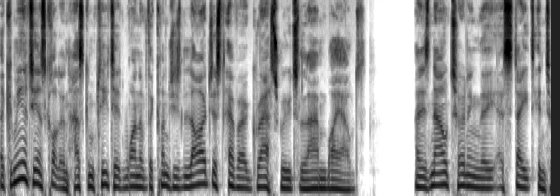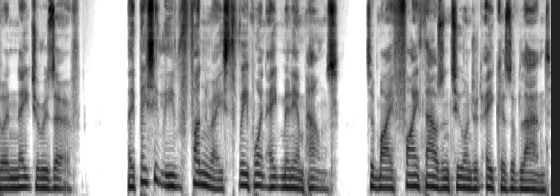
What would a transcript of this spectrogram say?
A community in Scotland has completed one of the country's largest ever grassroots land buyouts and is now turning the estate into a nature reserve. They basically fundraised £3.8 million to buy 5,200 acres of land.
